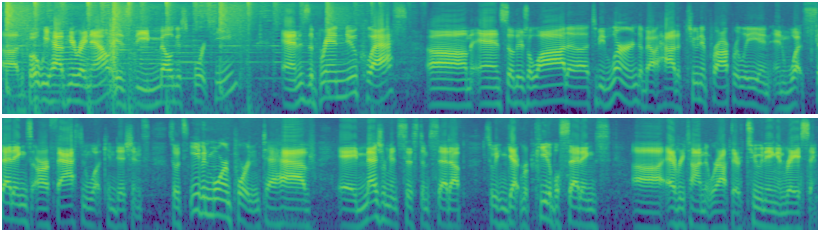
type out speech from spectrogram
Uh, the boat we have here right now is the Melges 14 and this is a brand new class um, and so there's a lot uh, to be learned about how to tune it properly and, and what settings are fast and what conditions. So it's even more important to have a measurement system set up so we can get repeatable settings uh, every time that we're out there tuning and racing.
